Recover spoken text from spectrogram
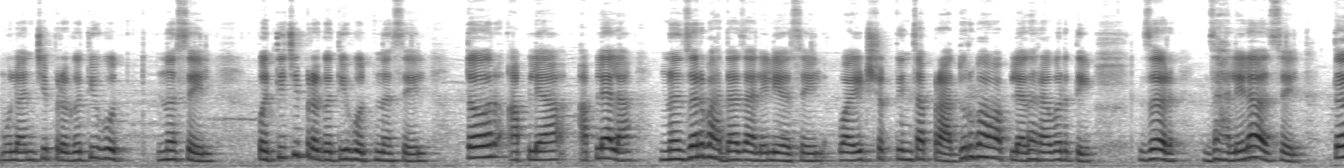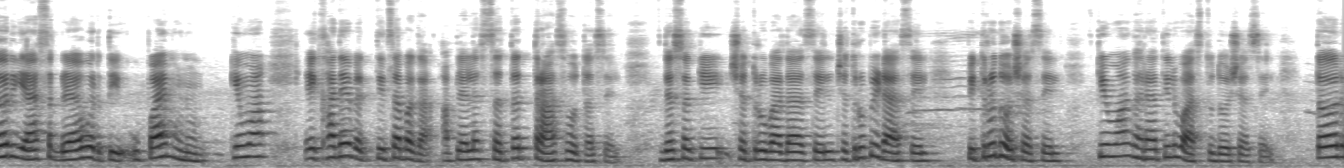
मुलांची प्रगती होत नसेल पतीची प्रगती होत नसेल तर आपल्या आपल्याला नजरबाधा झालेली असेल वाईट शक्तींचा प्रादुर्भाव आपल्या घरावरती जर झालेला असेल तर या सगळ्यावरती उपाय म्हणून किंवा एखाद्या व्यक्तीचा बघा आपल्याला सतत त्रास होत असेल. जसं की शत्रुबाधा असेल शत्रुपीडा असेल पितृदोष असेल किंवा घरातील वास्तुदोष असेल. तर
